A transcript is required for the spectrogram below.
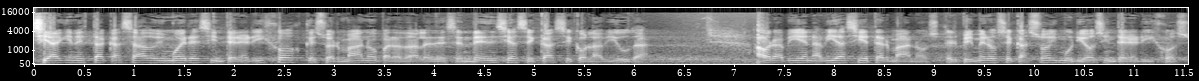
Si alguien está casado y muere sin tener hijos, que su hermano para darle descendencia se case con la viuda. Ahora bien, había siete hermanos. El primero se casó y murió sin tener hijos.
